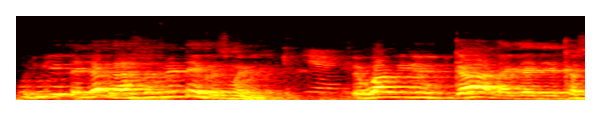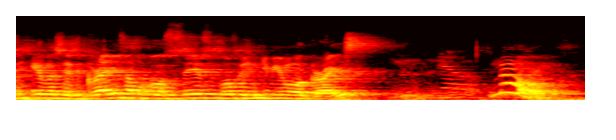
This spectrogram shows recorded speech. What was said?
What do you think? That's absolutely ridiculous, women. Yeah. Then why we do God like that? Because he give us his grace. I'm going to go sin some more so he can give me more grace? No. No.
